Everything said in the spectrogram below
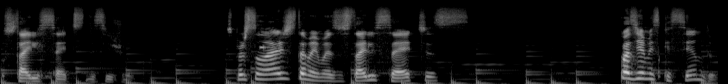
os style sets desse jogo. Os personagens também, mas os style sets. Quase ia me esquecendo.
